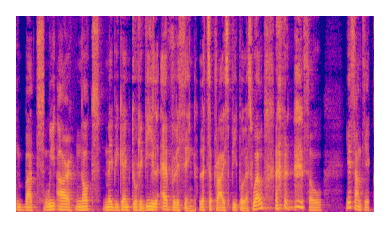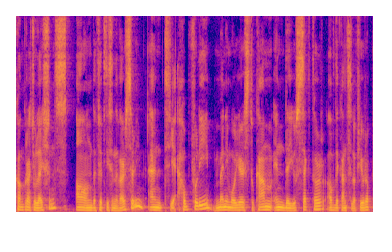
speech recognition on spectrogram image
but we are not maybe going to reveal everything. Let's surprise people as well. so Yes, Antje, congratulations on the 50th anniversary and yeah, hopefully many more years to come in the youth sector of the Council of Europe.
